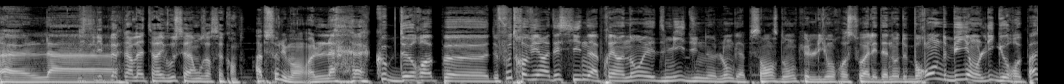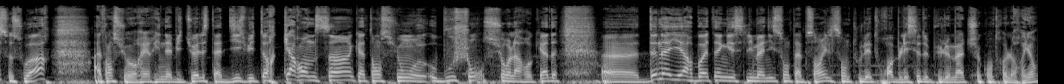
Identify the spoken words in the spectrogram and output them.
Euh, la... Philippe Lapierre, vous, c'est à 11h50. Absolument. La Coupe d'Europe euh, de foot revient à Dessine après un an et demi d'une longue absence. Donc Lyon reçoit les Danos de Brondby en Ligue Europa ce soir. Attention, horaire inhabituel, c'est à 18h45. Attention euh, aux bouchons sur la rocade. Euh, Denayer, Boateng et Slimani sont absents. Ils sont tous les trois blessés depuis le match contre Lorient.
